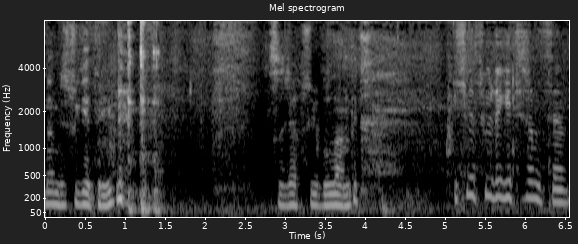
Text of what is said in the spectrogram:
Ben bir su getireyim. Sıcak suyu kullandık. İçme suyu da getirir misin?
